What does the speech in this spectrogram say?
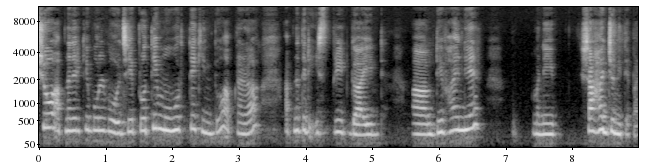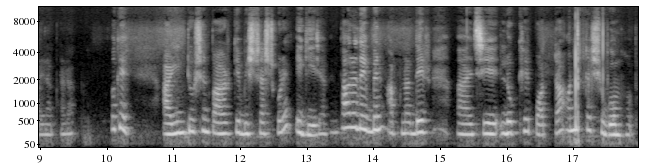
সো আপনাদেরকে বলব যে প্রতি মুহূর্তে কিন্তু আপনারা আপনাদের স্পিরিট গাইড ডিভাইনের মানে সাহায্য নিতে পারেন আপনারা। ওকে আর ইনটিউশন পাওয়ারকে বিশ্বাস করে এগিয়ে যাবেন। তাহলে দেখবেন আপনাদের যে লক্ষ্যের পথটা অনেকটা সুগম হবে।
